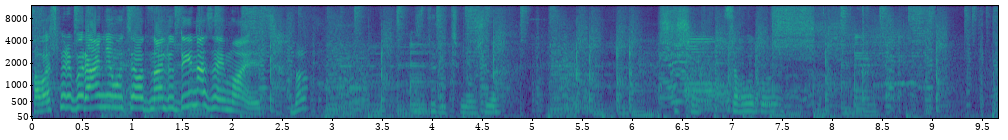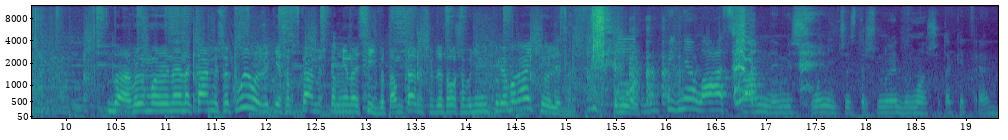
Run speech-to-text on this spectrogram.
А у вас прибиранням оця одна людина займається? Да? Здуріть можна. Що що, за водою? Да, вы, наверное, камешек выложите, чтобы с камешком не носить, потому там камешек для того, чтобы они не переворачивали. Вот. Ну, підняла сам, не мішу, нічого страшного. Я думала, що так і треба.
